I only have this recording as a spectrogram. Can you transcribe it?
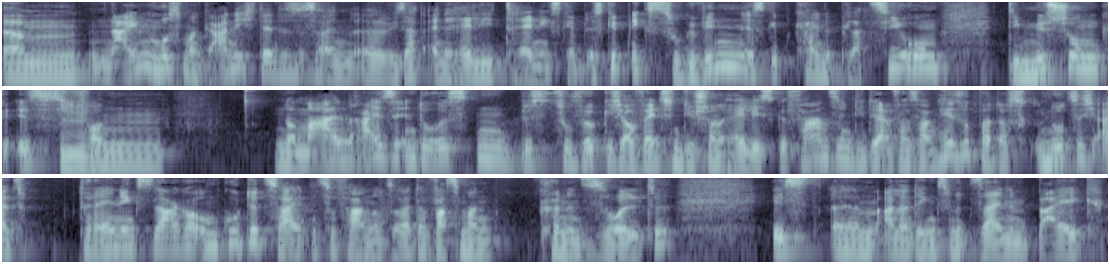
Ähm, nein, muss man gar nicht, denn es ist ein, äh, wie gesagt, ein Rallye-Trainingscamp. Es gibt nichts zu gewinnen, es gibt keine Platzierung. Die Mischung ist von normalen Reiseinduristen bis zu wirklich auch welchen, die schon Rallyes gefahren sind, die dir einfach sagen, hey super, das nutze ich als Trainingslager, um gute Zeiten zu fahren und so weiter. Was man können sollte, ist ähm, allerdings mit seinem Bike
